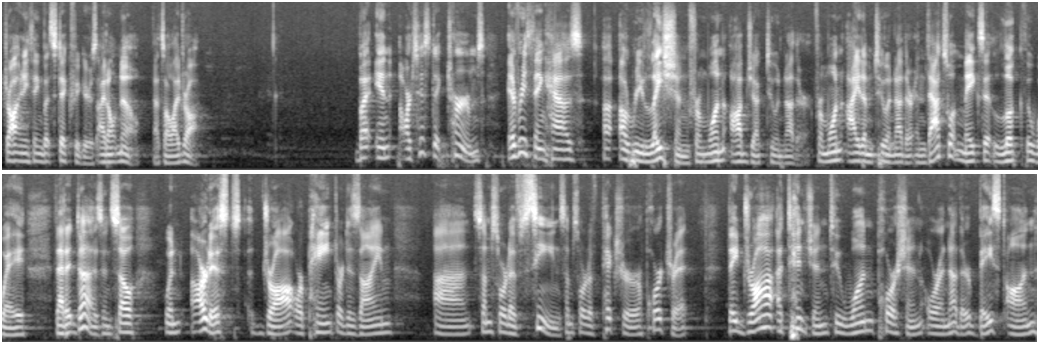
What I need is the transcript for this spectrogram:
draw anything but stick figures? I don't know. That's all I draw. But in artistic terms, everything has a, a, relation from one object to another, from one item to another, and that's what makes it look the way that it does. And so when artists draw or paint or design, uh, some sort of scene, some sort of picture or portrait, they draw attention to one portion or another based on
